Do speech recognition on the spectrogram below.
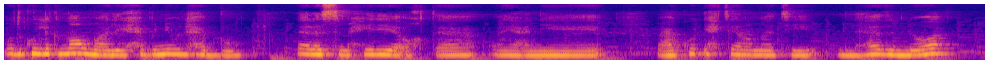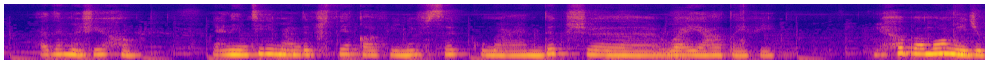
وتقول لك normal يحبني ونحبه لا لا سمحي لي يا اختاه يعني مع كل احتراماتي لهذا النوع هذا ماشي حب. يعني انت اللي ما عندكش ثقة في نفسك وما عندكش وعي عاطفي. الحب عمره ما يجيب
